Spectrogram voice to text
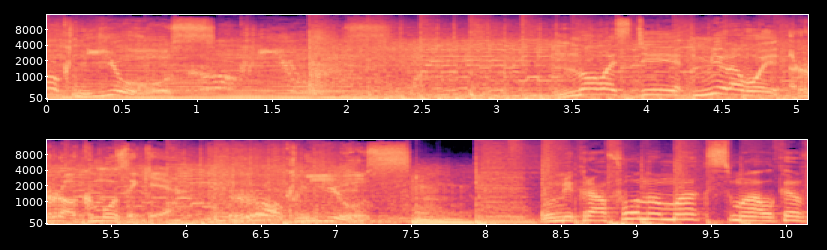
Rock News. Новости мировой рок-музыки. Rock News. У микрофона Макс Малков.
